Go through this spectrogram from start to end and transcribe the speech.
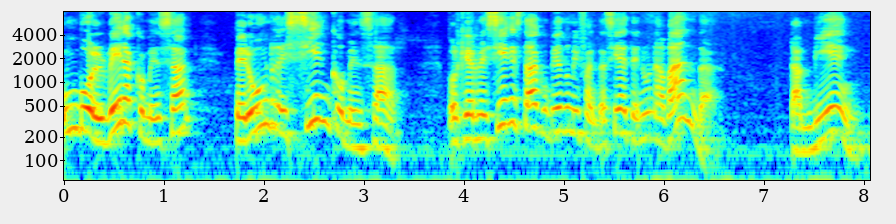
un volver a comenzar, pero un recién comenzar. Porque recién estaba cumpliendo mi fantasía de tener una banda también.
